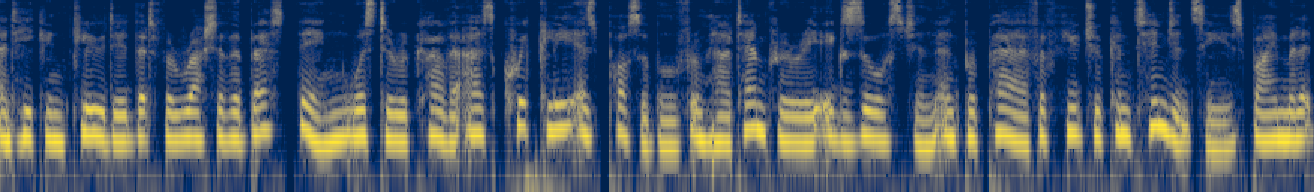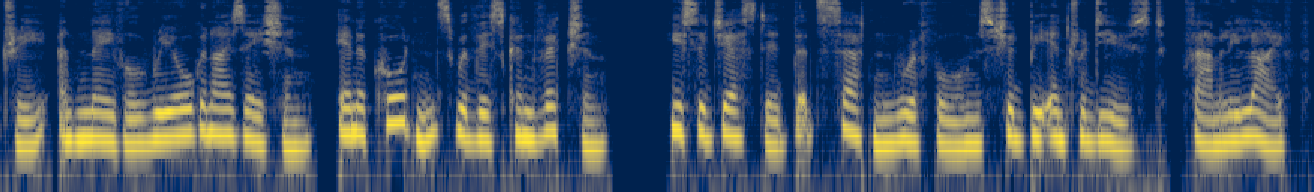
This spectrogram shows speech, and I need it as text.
and he concluded that for Russia the best thing was to recover as quickly as possible from her temporary exhaustion and prepare for future contingencies by military and naval reorganization. In accordance with this conviction, he suggested that certain reforms should be introduced. Family life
